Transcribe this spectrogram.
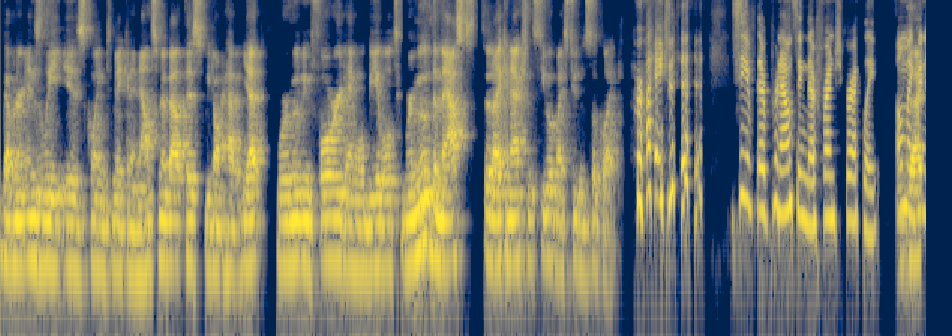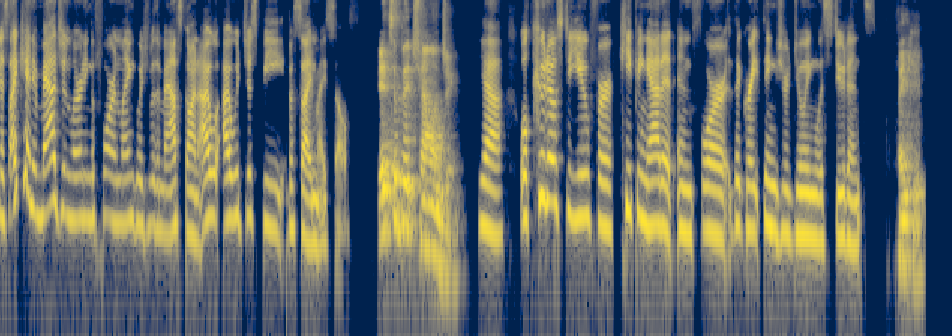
Governor Inslee is going to make an announcement about this. We don't have it yet. We're moving forward and we'll be able to remove the masks so that I can actually see what my students look like. Right. see if they're pronouncing their French correctly. Oh my goodness. I can't imagine learning a foreign language with a mask on. I, w- I would just be beside myself. It's a bit challenging. Yeah. Well, kudos to you for keeping at it and for the great things you're doing with students. Thank you.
